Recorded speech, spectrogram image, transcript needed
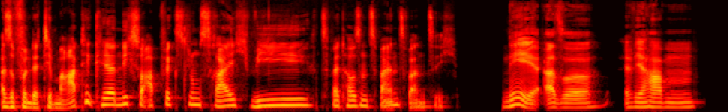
Also von der Thematik her nicht so abwechslungsreich wie 2022. Nee, also wir haben,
